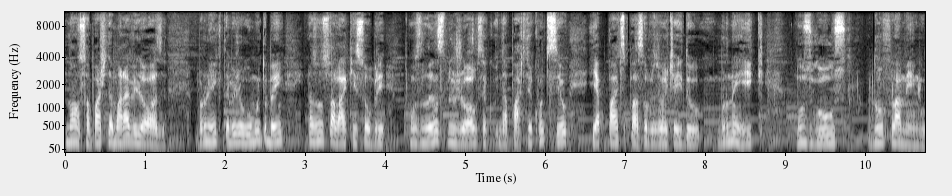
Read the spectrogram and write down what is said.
nossa, a partida maravilhosa. Bruno Henrique também jogou muito bem. Nós vamos falar aqui sobre os lances dos jogos, da partida que aconteceu e a participação, principalmente aí do Bruno Henrique nos gols do Flamengo.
